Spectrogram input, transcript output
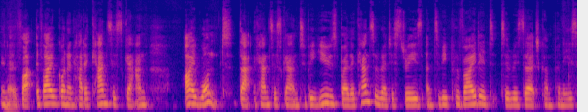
You know, if I if I've gone and had a cancer scan, I want that cancer scan to be used by the cancer registries and to be provided to research companies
